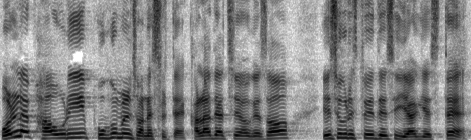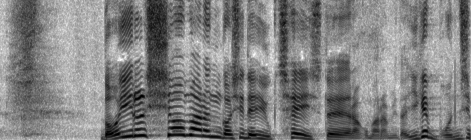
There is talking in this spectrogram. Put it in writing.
원래 바울이 복음을 전했을 때 갈라디아 지역에서 예수 그리스도에 대해서 이야기했을 때 너희를 시험하는 것이 내 육체에 있을 때라고 말합니다. 이게 뭔지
